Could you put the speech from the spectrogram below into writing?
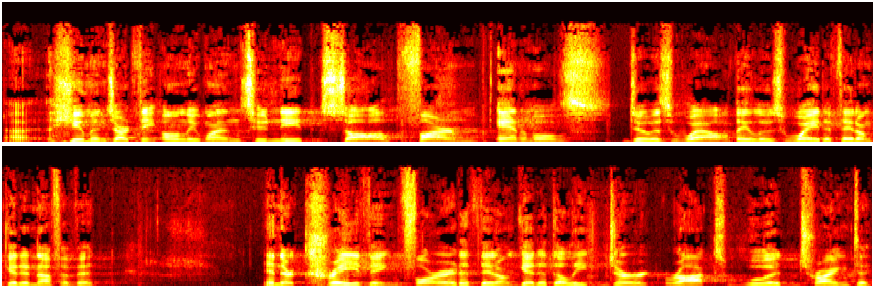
uh, humans aren't the only ones who need salt. Farm animals do as well. They lose weight if they don't get enough of it. And they're craving for it. If they don't get it, they'll eat dirt, rocks, wood, trying to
